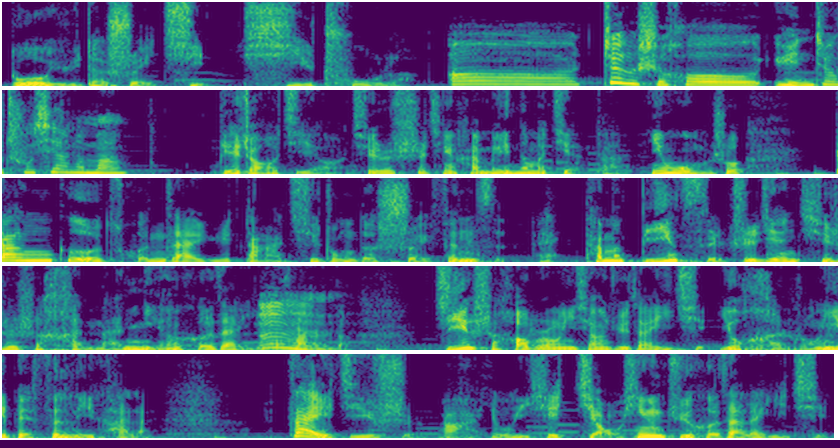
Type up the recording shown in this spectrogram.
多余的水汽析出了。哦，这个时候云就出现了吗？别着急啊，其实事情还没那么简单，因为我们说，单个存在于大气中的水分子，哎，它们彼此之间其实是很难粘合在一块儿的。即使好不容易相聚在一起，又很容易被分离开来。再即使啊，有一些侥幸聚合在了一起，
